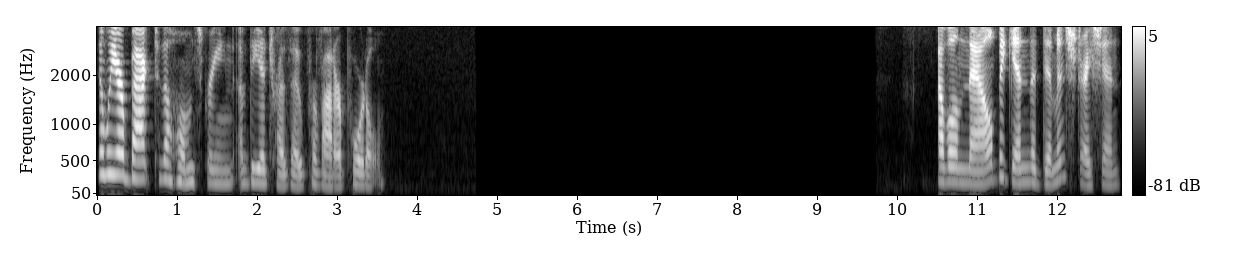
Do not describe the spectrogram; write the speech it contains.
and we are back to the home screen of the Atrezzo Provider Portal. I will now begin the demonstration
